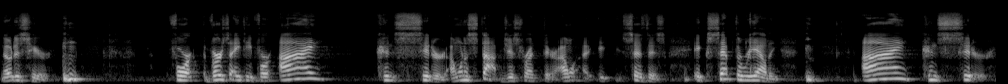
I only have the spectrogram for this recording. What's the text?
Notice here, for verse 18, for I consider, I want to stop just right there. I, it says this accept the reality. I consider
